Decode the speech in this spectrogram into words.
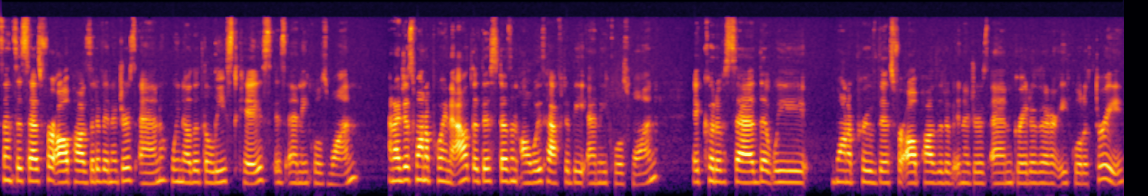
Since it says for all positive integers n, we know that the least case is n equals 1. And I just want to point out that this doesn't always have to be n equals 1. It could have said that we want to prove this for all positive integers n greater than or equal to 3,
